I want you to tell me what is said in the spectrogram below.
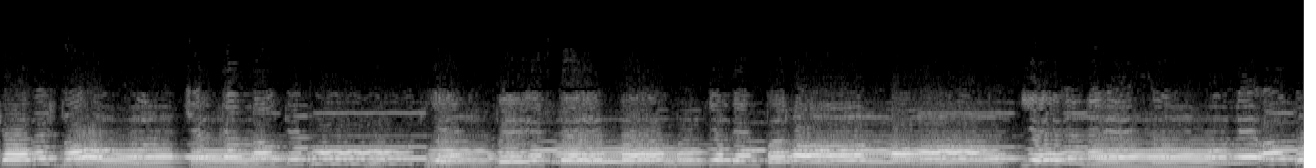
Că ești Domnul cel prea înalt temut, e peste pământ, El e împărat. El pune alte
